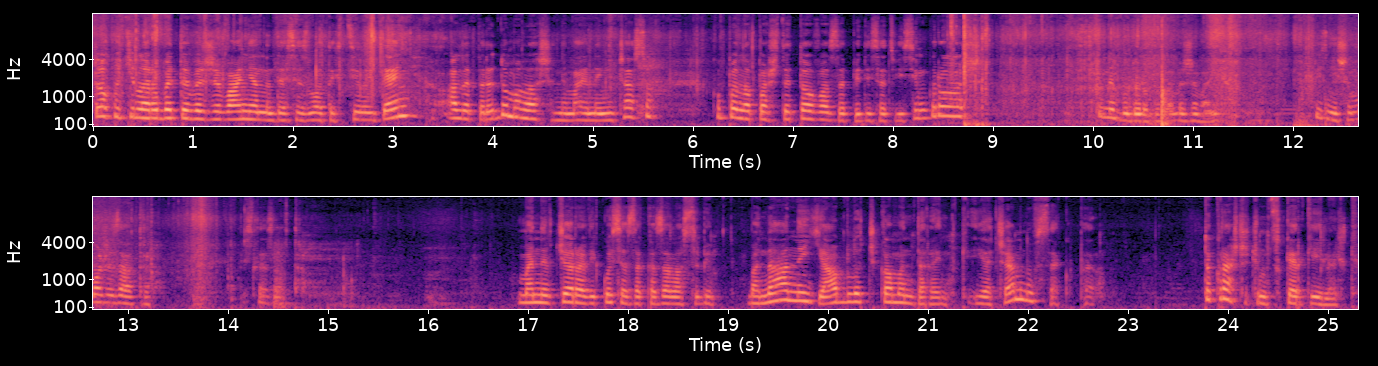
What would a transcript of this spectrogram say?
То хотіла робити виживання на 10 злотих цілий день, але передумала, що немає нині часу. Купила паштетова за 58 грош. Не буду робити виживання. Пізніше, може завтра. Післязавтра. У мене вчора Вікуся заказала собі банани, яблучка, мандаринки. Я чемно все купила. То краще, ніж цукерки і ляльки.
